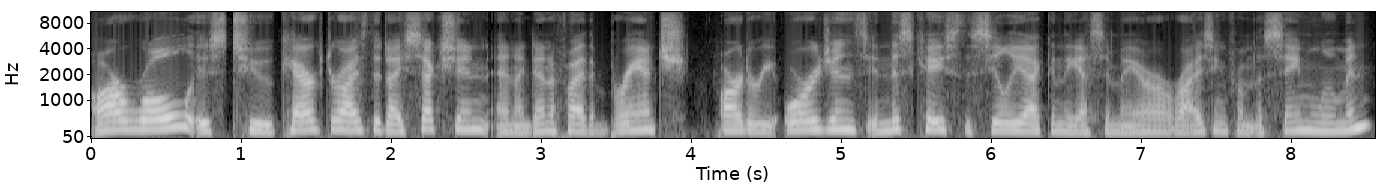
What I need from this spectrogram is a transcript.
Our role is to characterize the dissection and identify the branch artery origins. In this case, the celiac and the SMA are arising from the same lumen.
